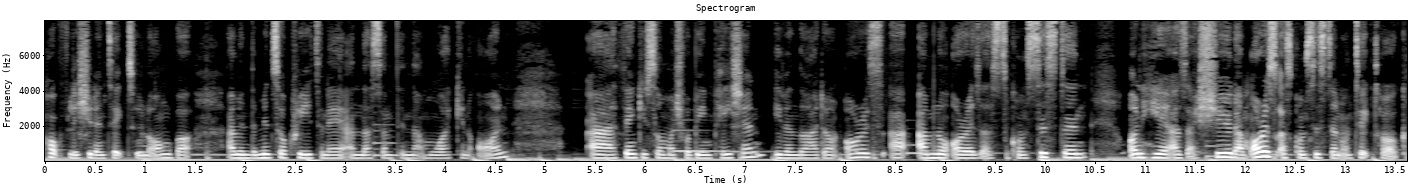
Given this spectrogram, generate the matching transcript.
hopefully shouldn't take too long but i'm in the midst of creating it and that's something that i'm working on. Uh, thank you so much for being patient. Even though i don't always I, i'm not always as consistent on here as i should. I'm always as consistent on tiktok.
